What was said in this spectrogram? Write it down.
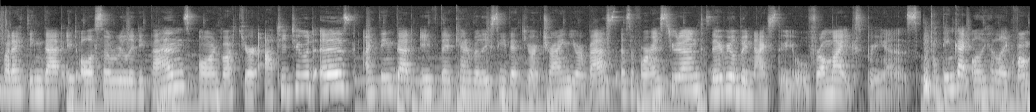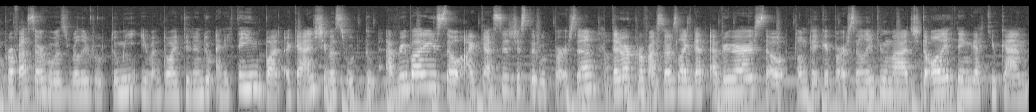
but I think that it also really depends on what your attitude is. I think that if they can really see that you're trying your best as a foreign student, they will be nice to you from my experience. I think I only had like one professor who was really rude to me even though I didn't do anything but again she was rude to everybody so I guess it's just a rude person. There are professors like that everywhere so don't take it personally too much. The only thing that you can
